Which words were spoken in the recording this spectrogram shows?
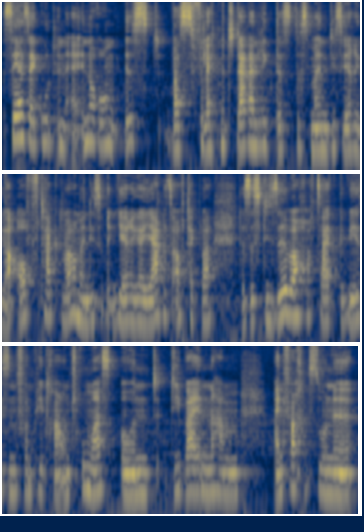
sehr, sehr gut in Erinnerung ist, was vielleicht mit daran liegt, dass das mein diesjähriger Auftakt war, mein diesjähriger Jahresauftakt war. Das ist die Silberhochzeit gewesen von Petra und Thomas. Und die beiden haben einfach so eine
